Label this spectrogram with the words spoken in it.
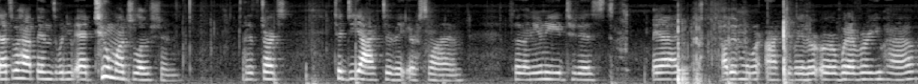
That's what happens when you add too much lotion. It starts to deactivate your slime. So then you need to just add a bit more activator or whatever you have.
